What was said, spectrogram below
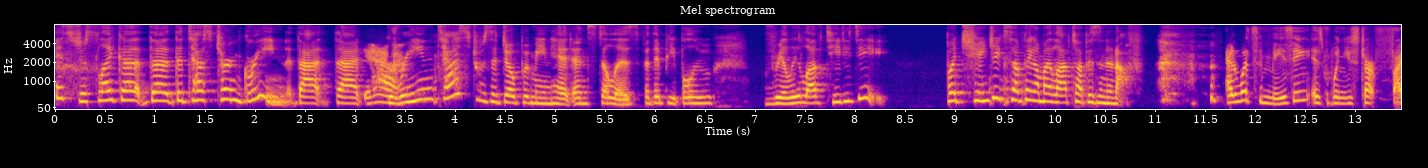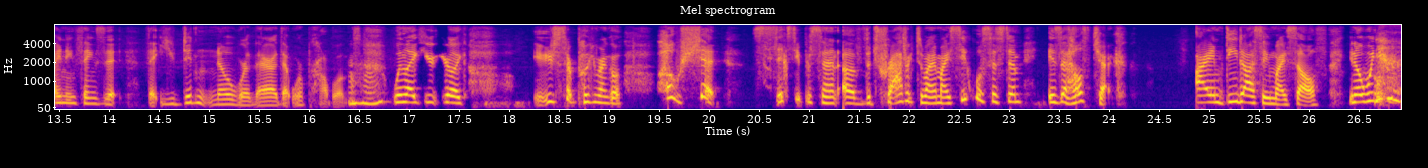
it's just like a, the the test turned green. That that Yeah. green test was a dopamine hit and still is for the people who really love TDD. But changing something on my laptop isn't enough. And what's amazing is when you start finding things that that you didn't know were there that were problems. Mm-hmm. When like you, you're like, you just start poking around, and go, oh shit, sixty percent of the traffic to my MySQL system is a health check. I am DDoSing myself. You know, when you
